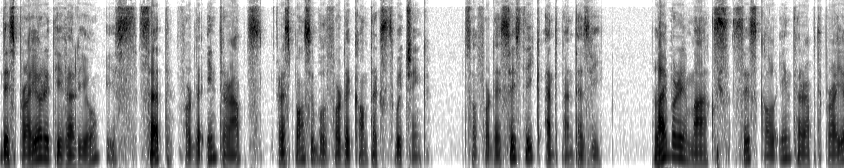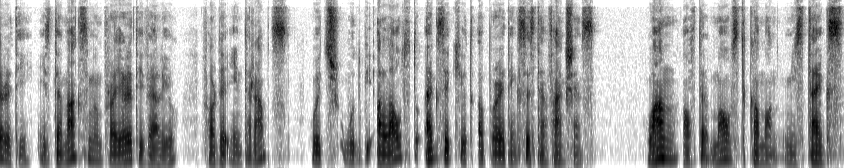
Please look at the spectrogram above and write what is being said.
This priority value is set for the interrupts responsible for the context switching, so for the SysTick and PendSV. Library max syscall interrupt priority is the maximum priority value for the interrupts which would be allowed to execute operating system functions. One of the most common mistakes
